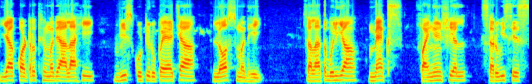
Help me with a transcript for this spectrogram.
या क्वार्टर थ्रीमध्ये आला आहे. वीस कोटी रुपयाच्या लॉसमध्ये. चला आता बोलूया मॅक्स फायनान्शियल सर्व्हिसेस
